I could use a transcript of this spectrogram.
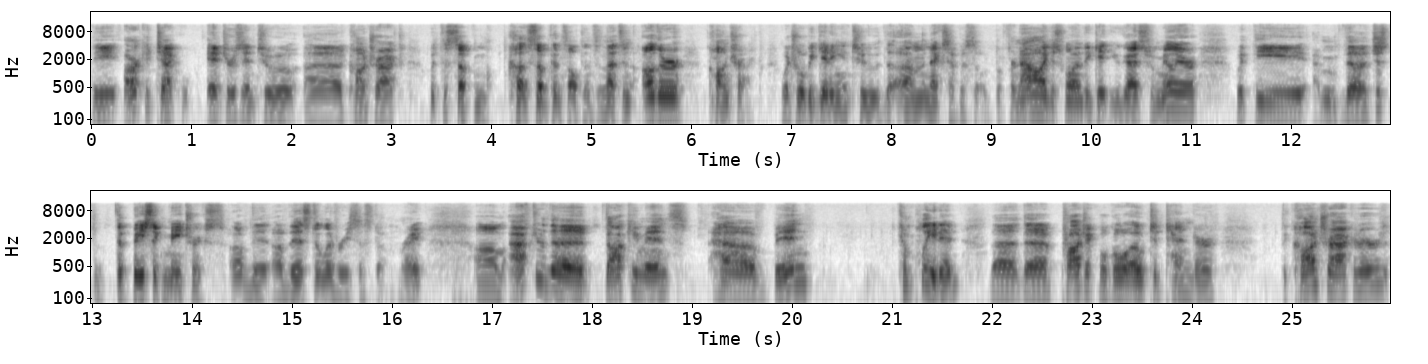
The architect enters into a contract with the sub subconsultants, and that's an other contract, which we'll be getting into the um, the next episode. But for now, I just wanted to get you guys familiar with the the just the basic matrix of the of this delivery system, right? Um, after the documents have been completed, the the project will go out to tender. The contractors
